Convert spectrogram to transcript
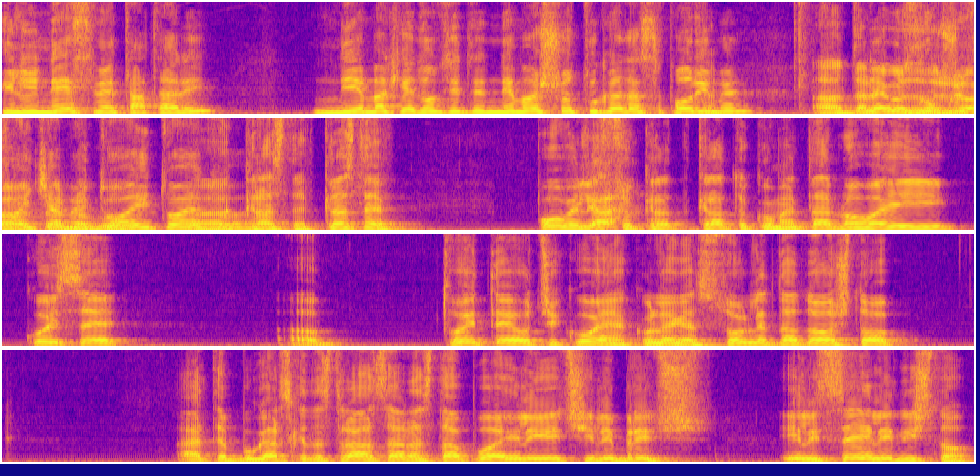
или не сме татари, ние македонците нема што тука да спориме. А, да не го задржуваме премногу. тоа и тоа е тоа. Крастев, Крастев, повели Да. со крат, краток коментар нова и кои се а, твоите очекувања, колега, со оглед на тоа што Ајте, бугарската страна сега настапува или ич или брич, или се или ништо.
